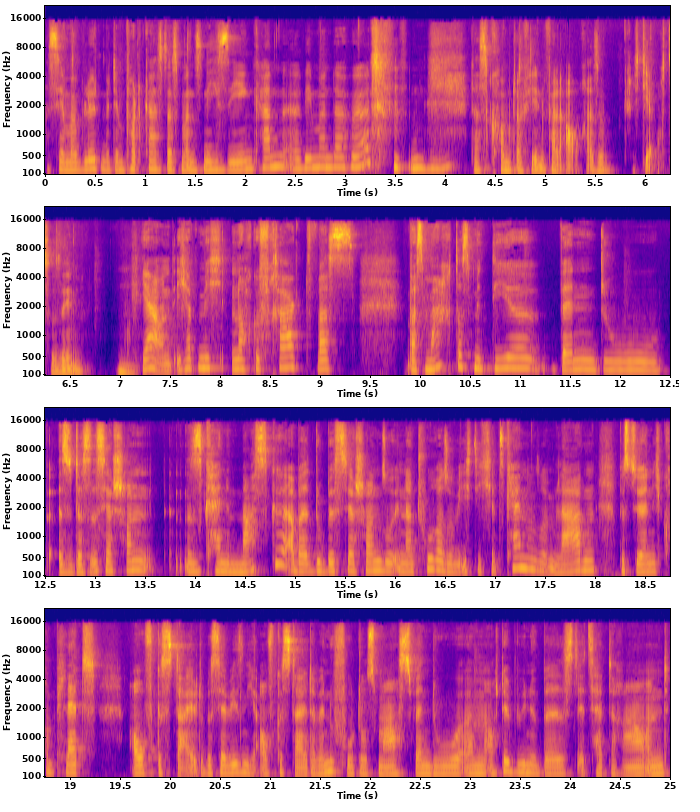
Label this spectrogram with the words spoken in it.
ist ja mal blöd mit dem Podcast, dass man es nicht sehen kann, äh, wie man da hört. Mhm. Das kommt auf jeden Fall auch. Also, kriegt ihr auch zu sehen. Mhm. Ja, und ich habe mich noch gefragt, was, was macht das mit dir, wenn du, also das ist ja schon, das ist keine Maske, aber du bist ja schon so in Natura, so wie ich dich jetzt kenne, so im Laden, bist du ja nicht komplett aufgestylt. Du bist ja wesentlich aufgestylter, wenn du Fotos machst, wenn du ähm, auf der Bühne bist, etc. Und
